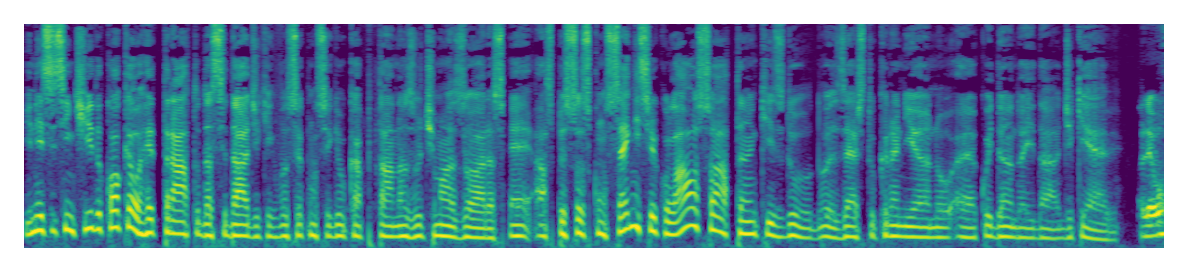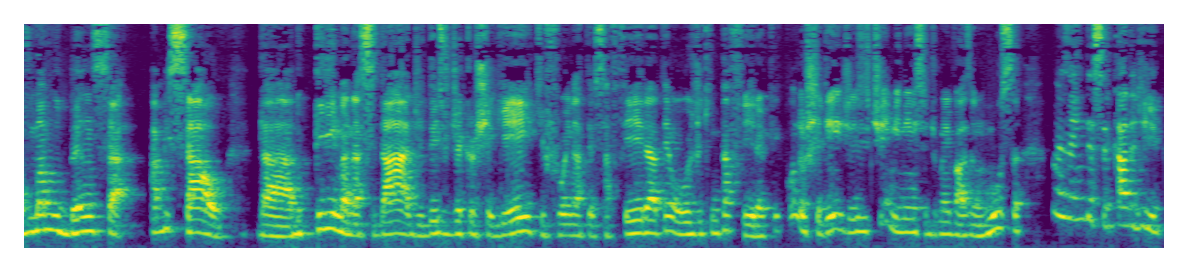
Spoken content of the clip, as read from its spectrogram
E nesse sentido, qual que é o retrato da cidade que você conseguiu captar nas últimas horas? É, as pessoas conseguem circular ou só há tanques do, do exército ucraniano é, cuidando aí da, de Kiev? Olha, houve uma mudança abissal da, do clima na cidade desde o dia que eu cheguei, que foi na terça-feira, até hoje, quinta-feira. Que quando eu cheguei já existia a iminência de uma invasão russa, mas ainda cercada de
